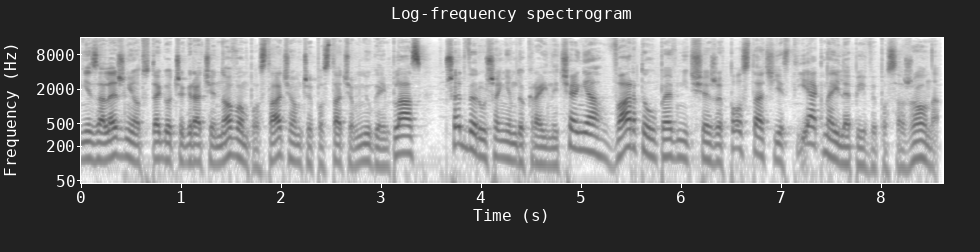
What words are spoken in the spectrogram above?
Niezależnie od tego, czy gracie nową postacią, czy postacią New Game Plus, przed wyruszeniem do Krainy Cienia warto upewnić się, że postać jest jak najlepiej wyposażona.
